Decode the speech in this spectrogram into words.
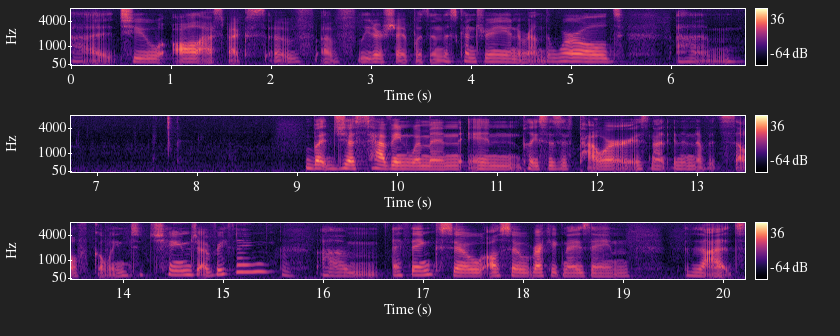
uh, to all aspects of, of leadership within this country and around the world. Um, but just having women in places of power is not in and of itself going to change everything. Mm. Um, I think so. Also recognizing that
